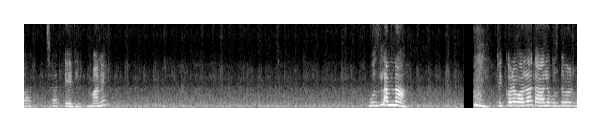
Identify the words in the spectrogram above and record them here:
বাচ্চা তেরি মানে বুঝলাম না। ঠিক করে বলো, তাহলে বুঝতে পারব।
